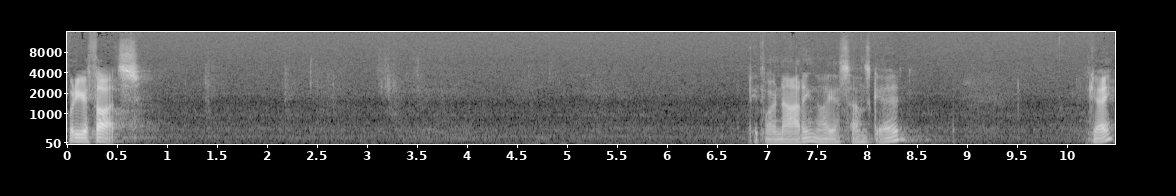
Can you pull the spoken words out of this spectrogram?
What are your thoughts? People are nodding. Oh, that sounds good. Okay.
